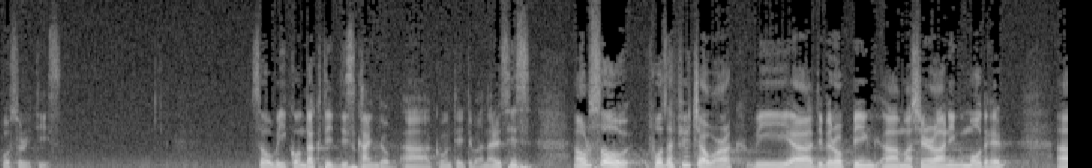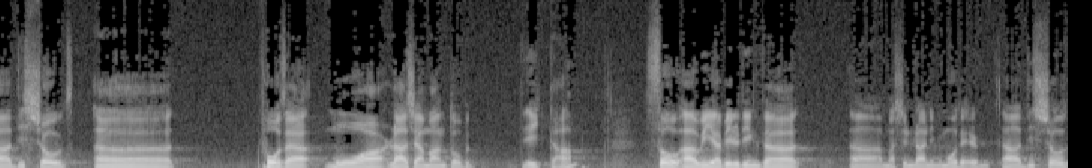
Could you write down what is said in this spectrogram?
authorities. So we conducted this kind of uh, quantitative analysis. Also, for the future work, we are developing a machine learning model. Uh, this shows uh, for the more large amount of data. So uh, we are building the uh, machine learning model. Uh, this shows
